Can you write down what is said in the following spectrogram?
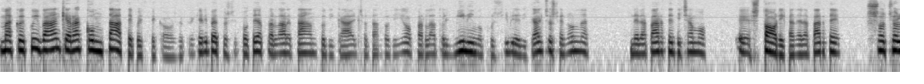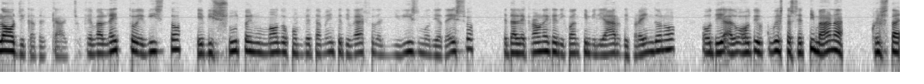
ma che qui va anche raccontate queste cose, perché ripeto, si poteva parlare tanto di calcio, tanto di io ho parlato il minimo possibile di calcio, se non nella parte, diciamo, eh, storica, nella parte sociologica del calcio, che va letto e visto e vissuto in un modo completamente diverso dal divismo di adesso e dalle cronache di quanti miliardi prendono o di, o di questa settimana questa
